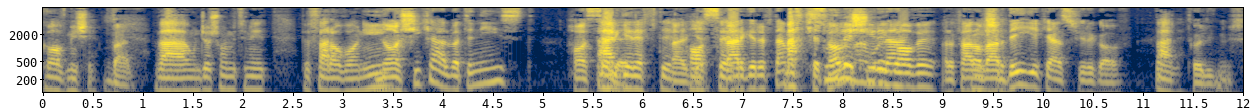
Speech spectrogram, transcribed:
گاو میشه. بله. و اونجا شما می‌تونید به فراوانی ناشی که البته نیست حاصل برگرفته برگر... حاصل. برگرفتم از کتاب شیر گاو آره فراورده یکی از شیر گاو بله. تولید میشه.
